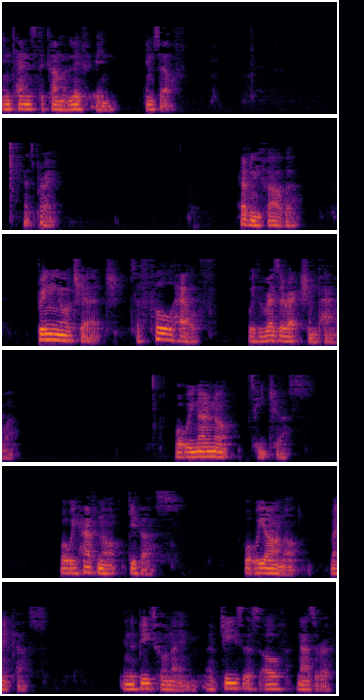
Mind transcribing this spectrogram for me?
intends to come and live in himself. Let's pray. Heavenly Father, bring your church to full health with resurrection power. What we know not, teach us. What we have not, give us. What we are not, make us in the beautiful name of Jesus of Nazareth.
